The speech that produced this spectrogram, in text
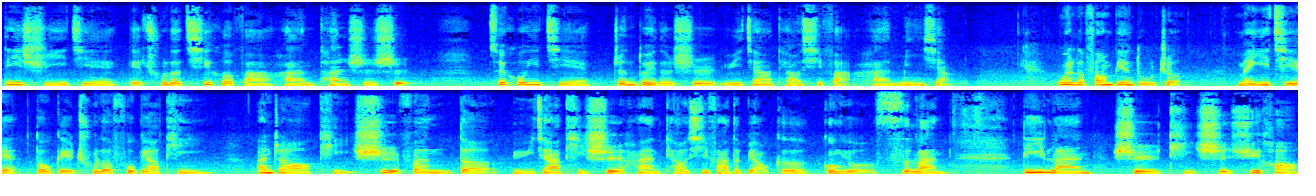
第十一节给出了契合法和贪食式，最后一节针对的是瑜伽调息法和冥想。为了方便读者，每一节都给出了副标题。按照体式分的瑜伽体式和调息法的表格共有四栏。第一栏是体式序号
